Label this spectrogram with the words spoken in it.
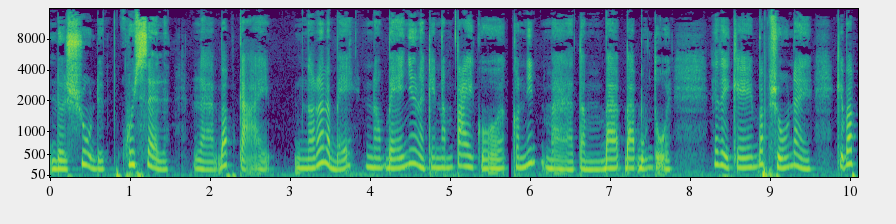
le chou de Bruxelles, là bắp cải nó rất là bé. Nó bé như là cái nắm tay của con nít mà tầm ba ba bốn tuổi. Thế thì cái bắp số này cái bắp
